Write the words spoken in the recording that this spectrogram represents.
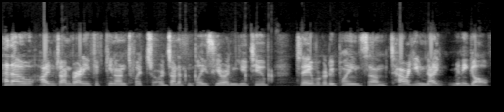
Hello, I'm John Brownie15 on Twitch or Jonathan Plays here on YouTube. Today we're going to be playing some Tower Unite mini golf.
